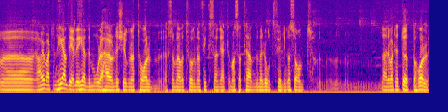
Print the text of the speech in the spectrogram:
Eh, jag har ju varit en hel del i Hedemora här under 2012 eftersom jag var tvungen att fixa en jäkla massa tänder med rotfyllning och sånt det hade varit ett uppehåll.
